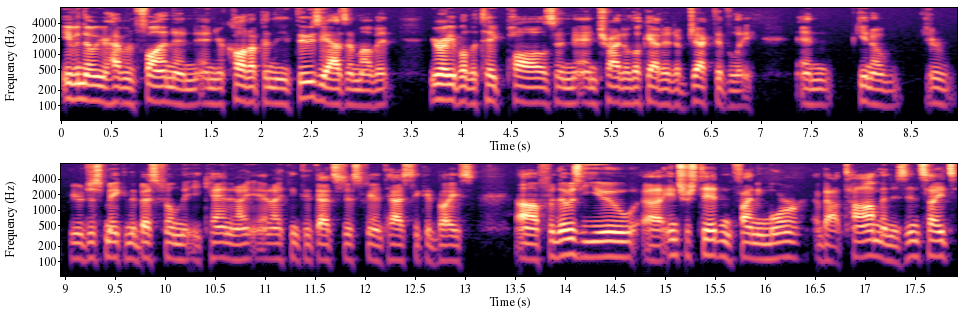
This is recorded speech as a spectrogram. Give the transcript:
even though you're having fun and, and you're caught up in the enthusiasm of it, you're able to take pause and, and try to look at it objectively. And, you know, you're, you're just making the best film that you can. And I, and I think that that's just fantastic advice. Uh, for those of you uh, interested in finding more about Tom and his insights,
